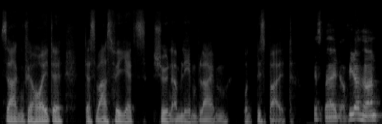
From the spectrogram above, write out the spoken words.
sagen für heute, das war's für jetzt. Schön am Leben bleiben und bis bald. Bis bald, auf Wiederhören.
